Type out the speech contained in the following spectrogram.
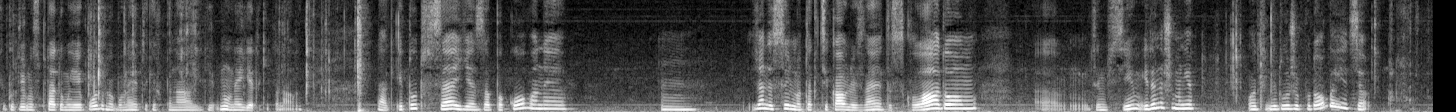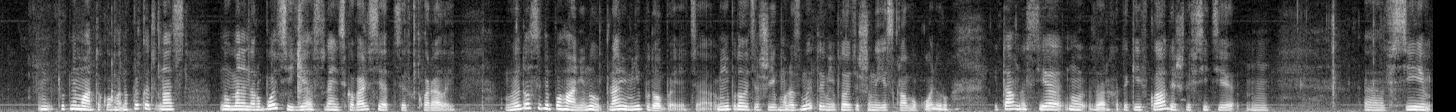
Це потрібно спитати моєї подруги, бо в неї таких пеналів. Ну, в неї є такі пенали. Так, і тут все є запаковане. Я не сильно так цікавлюсь, знаєте, складом, е, цим всім. Єдине, що мені от не дуже подобається, тут нема такого. Наприклад, у нас, ну, у мене на роботі є студентська версія цих акварелей. Вони досить непогані, ну, принаймні мені подобається. Мені подобається, що їх можна змити, мені подобається, що вони яскравого кольору. І там у нас є, ну, зверху такий вкладиш, де всі ці е, всі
